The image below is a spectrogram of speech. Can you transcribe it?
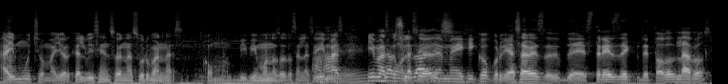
hay mucho mayor calvicie en zonas urbanas, como vivimos nosotros en la ciudad, y Ajá. más, y más como la Ciudad de México, porque ya sabes, de, estrés de, de todos lados.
